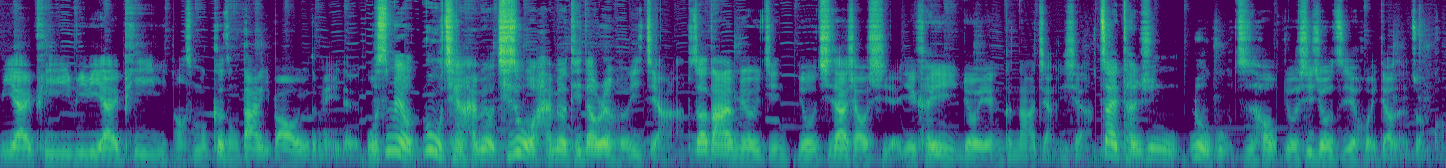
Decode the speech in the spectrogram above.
，VIP、VVIP。然后什么各种大礼包，有的没的。我是没有，目前还没有，其实我还没有听到任何一家，不知道大家有没有已经有其他消息，也可以留言跟大家讲一下。在腾讯入股之后，游戏就直接毁掉的状况，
